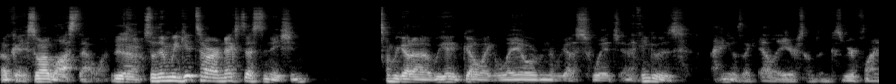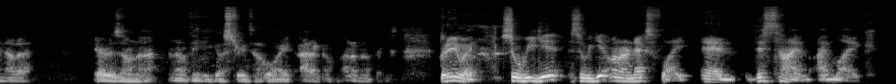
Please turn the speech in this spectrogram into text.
Okay, so I lost that one. Yeah. So then we get to our next destination, and we got a we got like a layover, and then we got a switch. And I think it was I think it was like L.A. or something because we were flying out of Arizona. And I don't think it goes straight to Hawaii. I don't know. I don't know things. But anyway, so we get so we get on our next flight, and this time I'm like,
